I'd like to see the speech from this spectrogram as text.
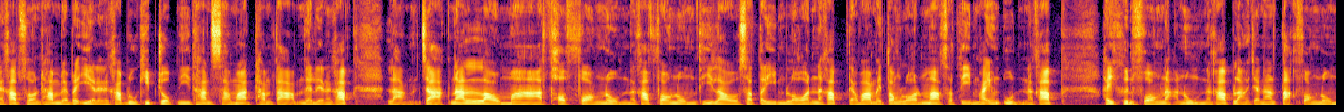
นะครับ สอนทำแบบละเอียดเลยนะครับ ดูคลิปจบนี้ท่านสามารถทำตามได้เลยนะครับ หลังจากนั้นเรามาท็อปฟองนมนะครับ ฟองนมที่เราสตรีมร้อนนะครับ แต่ว่าไม่ต้องร้อนมากสตรีมให้อุ่นๆนะครับ ให้ขึ้นฟองหนานุ่มนะครับ หลังจากนั้นตักฟองนม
